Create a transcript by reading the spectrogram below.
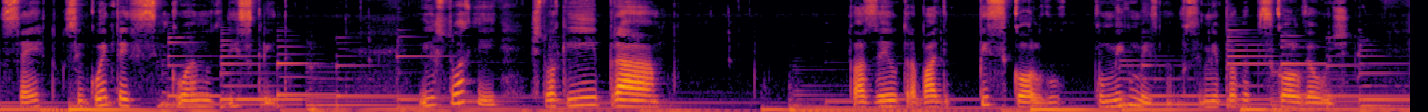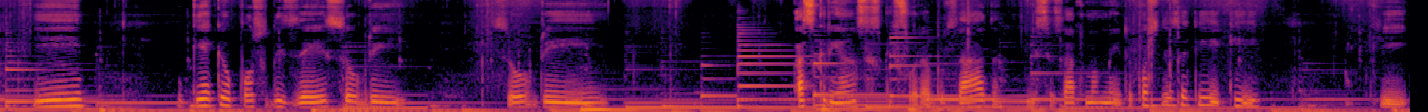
Certo? 55 anos de escrita. E estou aqui. Estou aqui para fazer o trabalho de psicólogo comigo mesma. Ser minha própria psicóloga hoje. E o que é que eu posso dizer sobre, sobre as crianças que foram abusadas nesse exato momento? Eu posso dizer que, que, que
